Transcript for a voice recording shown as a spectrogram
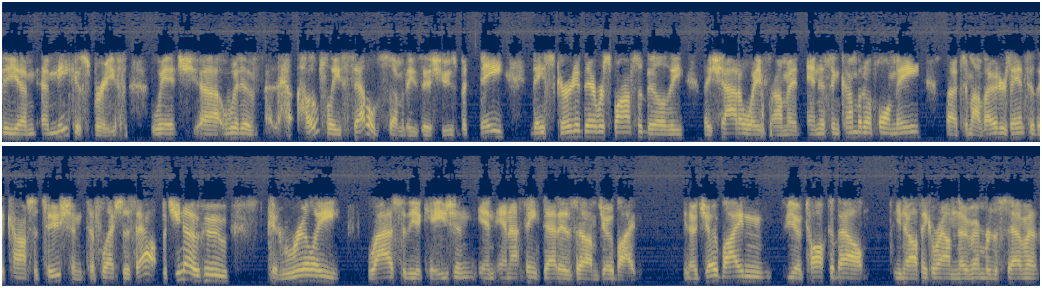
the um, amicus brief, which uh, would have hopefully settled some of these issues, but they they skirted their responsibility. They shied away from it, and it's incumbent upon me, uh, to my voters, and to the Constitution to flesh this out. But you know who could really rise to the occasion, and and I think that is um, Joe Biden. You know, Joe Biden, you know, talked about, you know, I think around November the seventh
